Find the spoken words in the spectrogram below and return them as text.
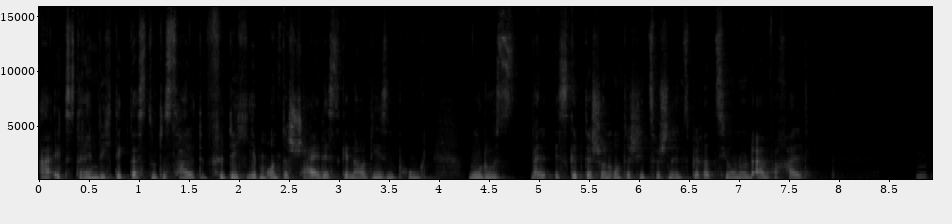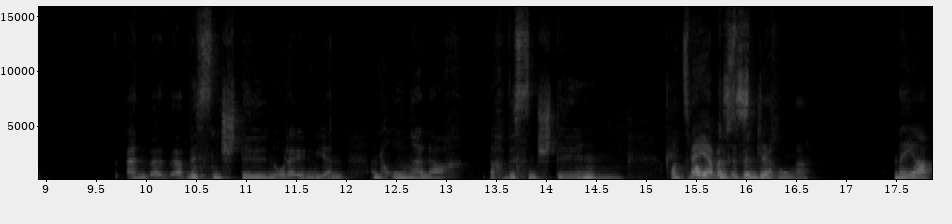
auch extrem wichtig, dass du das halt für dich eben unterscheidest, genau diesen Punkt, wo du es, weil es gibt ja schon einen Unterschied zwischen Inspiration und einfach halt ein, ein, ein Wissen stillen oder irgendwie ein, ein Hunger nach, nach Wissen stillen. Und zwar, Mhm. Naja, was ist denn der Hunger? Naja,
